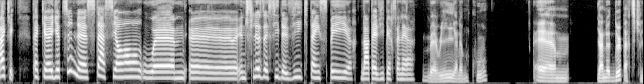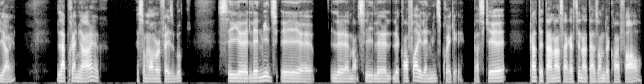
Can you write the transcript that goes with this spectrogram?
OK. Fait que, y a-t-il une citation ou euh, euh, une philosophie de vie qui t'inspire dans ta vie personnelle? Ben oui, il y en a beaucoup. Il y en a deux particulières. La première, c'est sur mon mur Facebook, c'est l'ennemi du... le, non, c'est le, le confort est l'ennemi du progrès. Parce que quand tu as tendance à rester dans ta zone de confort,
